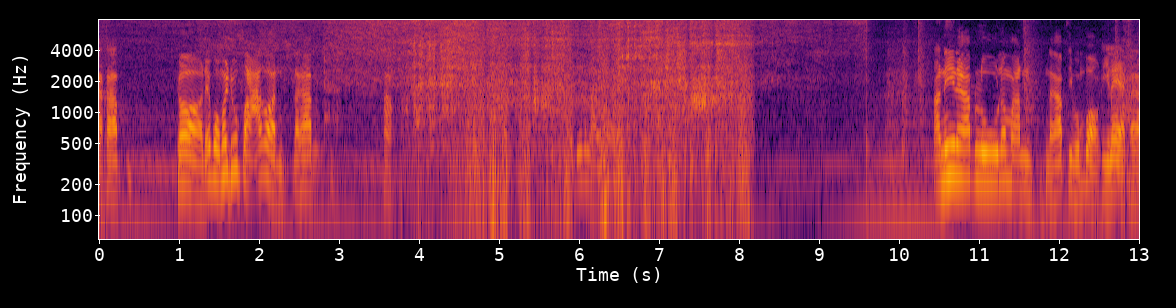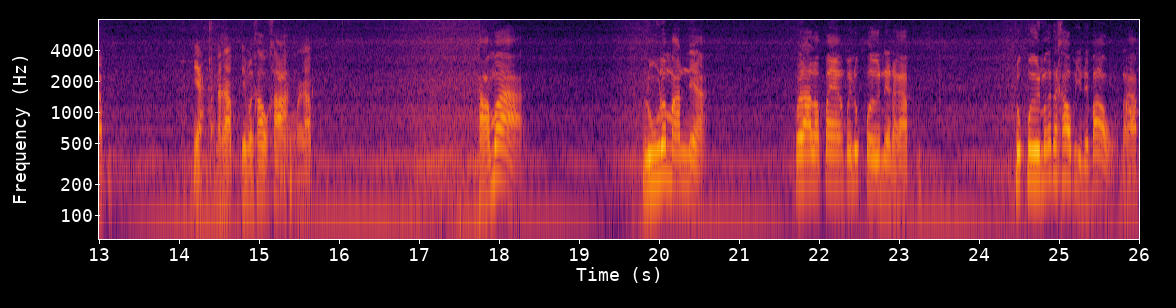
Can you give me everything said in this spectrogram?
นะครับ ก็เดี๋ยวผมให้ดูฝาก่อนนะครับอะอันนี้มันไหลอันนี้นะครับรูน้ำมันนะครับ ที่ผมบอกทีแรกนะครับ เนี่ยนะครับที่มันเข้าข้างนะครับ ถามว่ารูน้ำมันเนี่ย เวลาเราแปลงเป็นลูกปืนเนี่ยนะครับ ลูกปืนมันก็จะเข้าไปอยู่ในเบ้านะครับ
